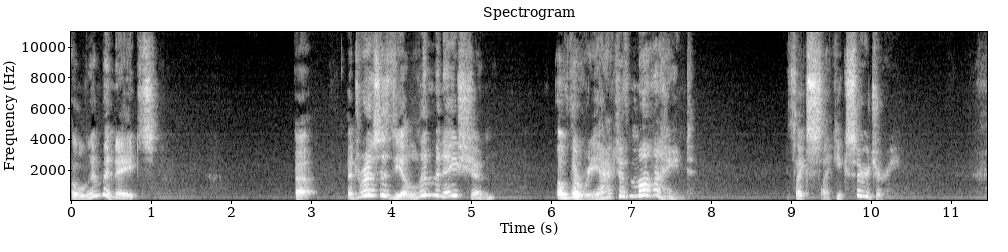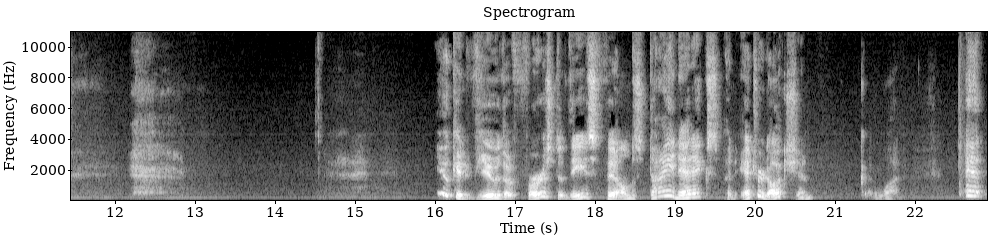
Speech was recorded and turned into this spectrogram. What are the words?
eliminates uh, addresses the elimination of the reactive mind. It's like psychic surgery. You can view the first of these films, Dianetics, an introduction, good one, at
